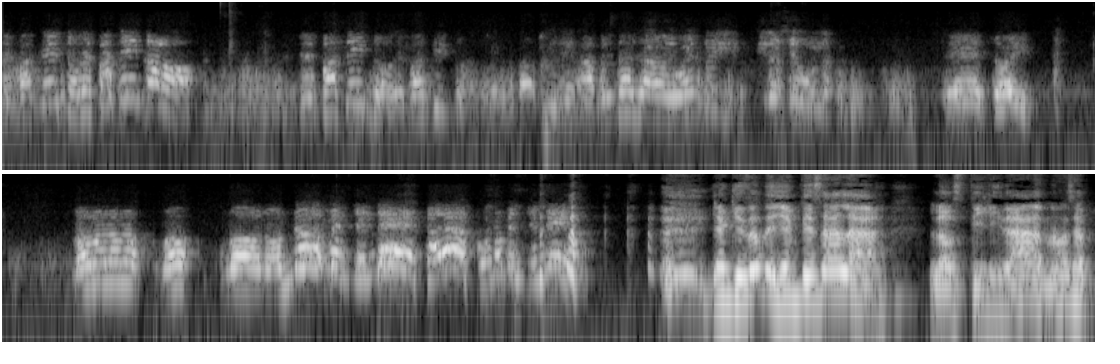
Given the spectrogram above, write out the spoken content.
Despacito, despacito. Despacito, despacito. Apretar ya de vuelta y, la segunda. Esto, ahí. No, no, no, no, no, no, no, no me entendés, carajo, no me entendés. y aquí es donde ya empieza la, la hostilidad, ¿no? O sea,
